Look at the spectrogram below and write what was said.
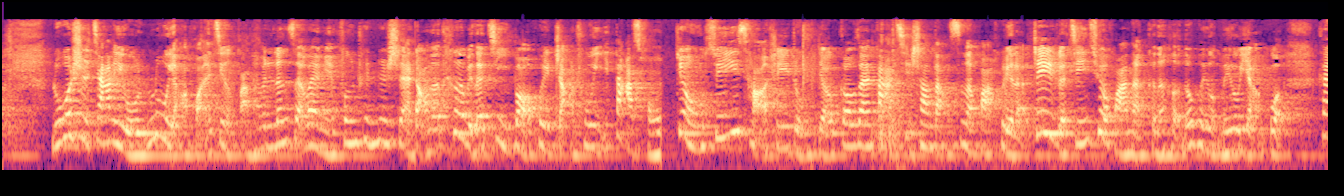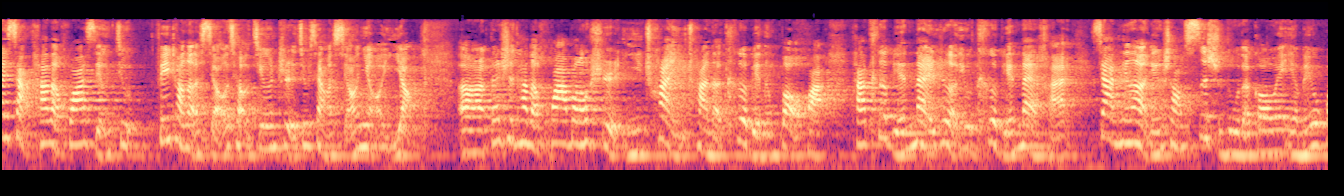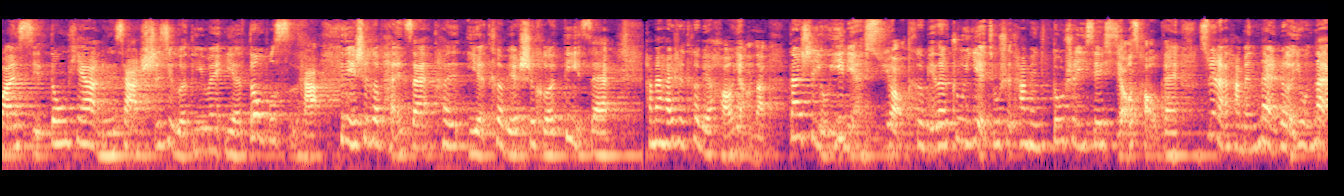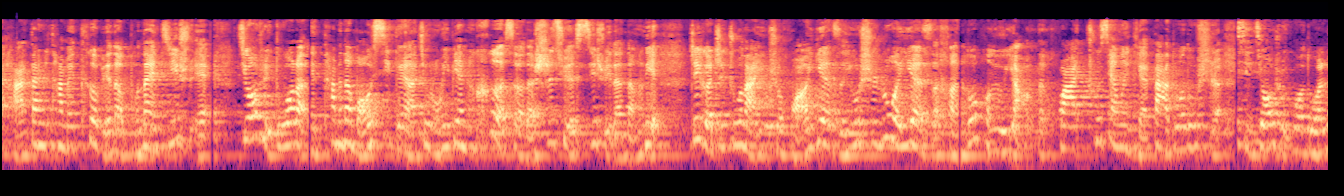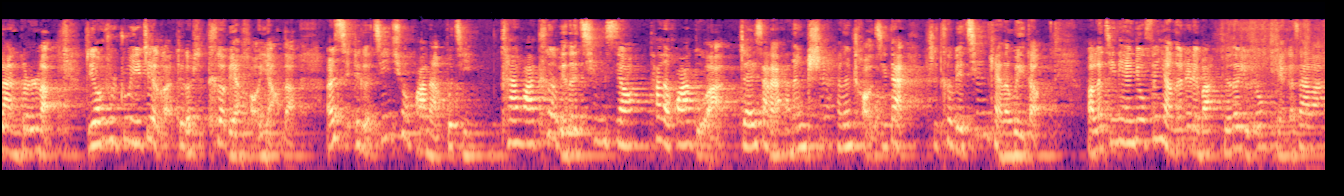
如果是家里有露养环境，把它们扔在外面，风吹日晒，长得特别的劲爆，会长出一大丛。这种薰衣草是一种比较高端大气、上档次的花卉了。这个金雀花呢，可能很多朋友没有养过，看一下它的花型就非常的小巧精致，就像小鸟一样。呃，但是它的花苞是一串一串的，特别能爆花。它特别耐热又特别耐寒，夏天啊零上四十度的高温也没有关系，冬天啊零下十几个低温也冻不死它。不仅适合盆栽，它也特别适合地栽，它们还是特别好养的。但是有一点需要特别的注意，就是它们都是一些小草根，虽然它们耐热又耐寒，但是它们特别的不耐积水，浇水多了，它们的毛细根啊就容易变成褐色的，失去吸水的能力。这个蜘蛛呢又是。黄叶子又是落叶子，很多朋友养的花出现问题，大多都是浇水过多烂根了。只要是注意这个，这个是特别好养的。而且这个金雀花呢，不仅开花特别的清香，它的花朵啊摘下来还能吃，还能炒鸡蛋，是特别清甜的味道。好了，今天就分享到这里吧，觉得有用点个赞吧。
